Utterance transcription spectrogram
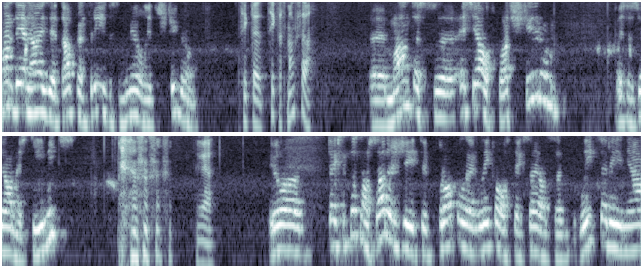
man dienā aiziet apmēram 30 ml šķidrumu. Cik, tā, cik tas maksā? Eh, Man tas, eh, es jaucu pats šķidrumu, es esmu jaunais ķīmiķis. Jā. Jo teiksim, tas nav sarežģīti. Propilēna glikols tiek sajaukts ar glicerīnu, jā,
